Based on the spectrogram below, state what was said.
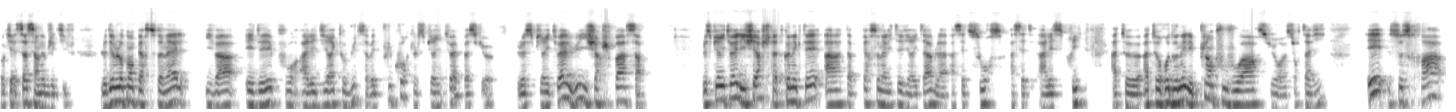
Ok, ça c'est un objectif. Le développement personnel, il va aider pour aller direct au but. Ça va être plus court que le spirituel parce que le spirituel, lui, il cherche pas ça. Le spirituel, il cherche à te connecter à ta personnalité véritable, à, cette source, à, à l'esprit, à te, à te redonner les pleins pouvoirs sur, sur ta vie. Et ce sera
